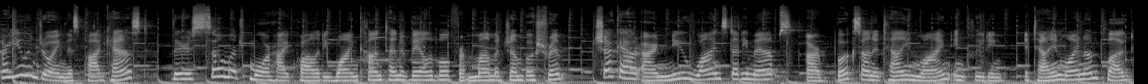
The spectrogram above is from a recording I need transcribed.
Are you enjoying this podcast? There is so much more high quality wine content available from Mama Jumbo Shrimp. Check out our new wine study maps, our books on Italian wine, including Italian Wine Unplugged,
